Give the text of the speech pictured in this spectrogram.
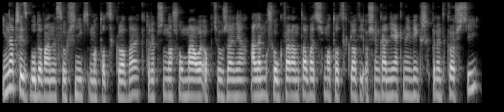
Inaczej zbudowane są silniki motocyklowe, które przynoszą małe obciążenia, ale muszą gwarantować motocyklowi osiąganie jak największych prędkości.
